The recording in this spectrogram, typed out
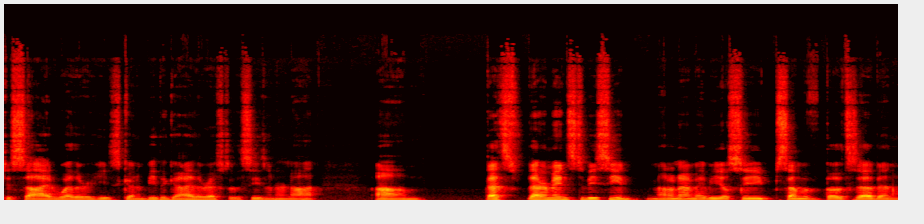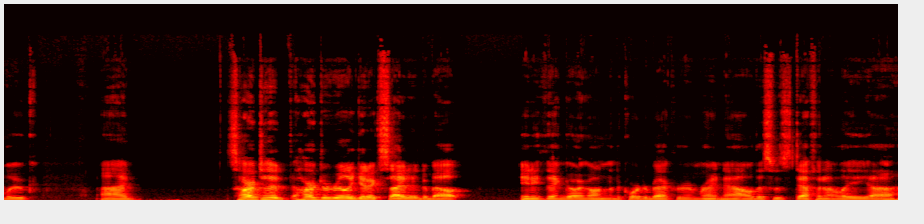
decide whether he's going to be the guy the rest of the season or not. Um, that's that remains to be seen. I don't know. Maybe you'll see some of both Zeb and Luke. Uh, it's hard to hard to really get excited about anything going on in the quarterback room right now. This was definitely uh,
